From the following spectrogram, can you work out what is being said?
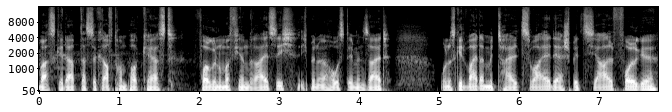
Was geht ab? Das ist der Kraftraum Podcast, Folge Nummer 34. Ich bin euer Host Damon Seid und es geht weiter mit Teil 2 der Spezialfolge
